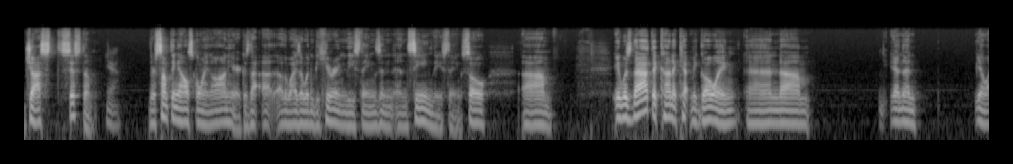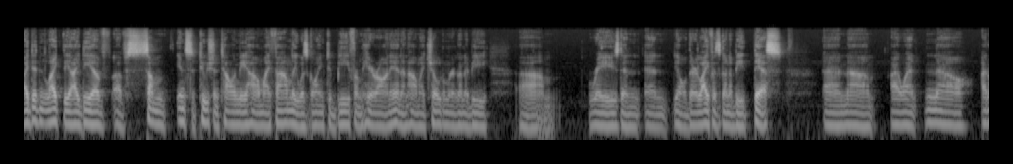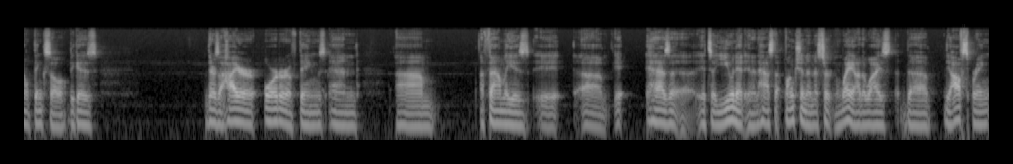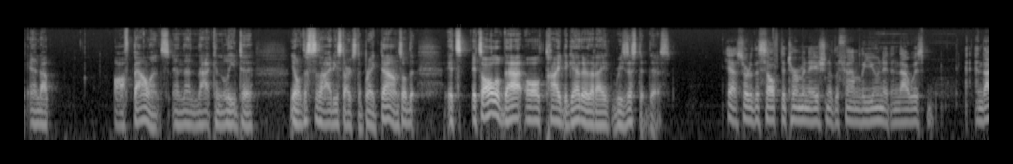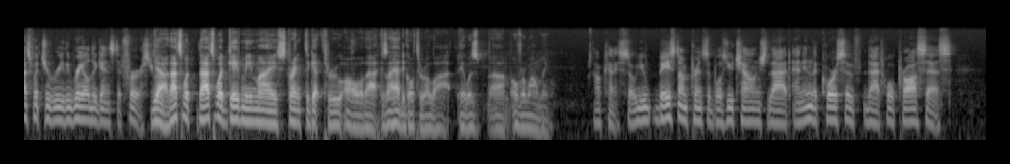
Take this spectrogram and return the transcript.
just system. Yeah. There's something else going on here because uh, otherwise I wouldn't be hearing these things and, and seeing these things. So um, it was that that kind of kept me going, and um, and then you know, I didn't like the idea of, of some institution telling me how my family was going to be from here on in and how my children were going to be um, raised and, and, you know, their life is going to be this. And um, I went, no, I don't think so because there's a higher order of things and um, a family is, it, um, it has a, it's a unit and it has to function in a certain way. Otherwise the, the offspring end up off balance and then that can lead to you know the society starts to break down so the, it's it's all of that all tied together that i resisted this Yeah, sort of the self-determination of the family unit, and that was, and that's what you really railed against at first. Right? yeah that's what that's what gave me my strength to get through all of that because i had to go through a lot it was um, overwhelming Okay, so you, based on principles, you challenged that, and in the course of that whole process,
